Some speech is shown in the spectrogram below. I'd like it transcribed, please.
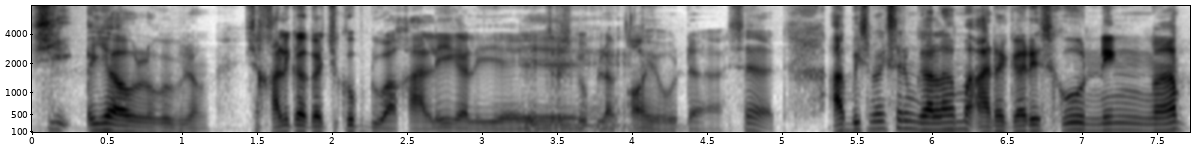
Si ya allah gue bilang sekali kagak cukup dua kali kali ya. Iya. terus gue bilang oh ya udah set. Abis mainstream gak lama ada garis kuning ngap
